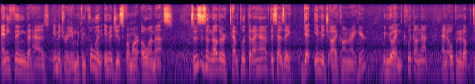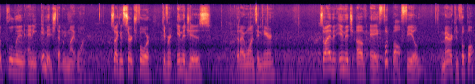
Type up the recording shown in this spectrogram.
anything that has imagery, and we can pull in images from our OMS. So this is another template that I have. This has a get image icon right here. We can go ahead and click on that and open it up to pull in any image that we might want. So I can search for different images that I want in here. So I have an image of a football field, American football.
